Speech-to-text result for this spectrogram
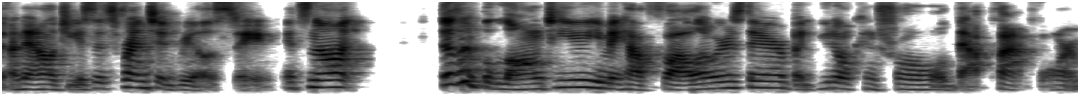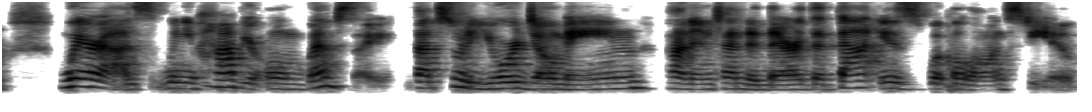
analogy, is it's rented real estate. It's not doesn't belong to you. You may have followers there, but you don't control that platform. Whereas when you have your own website, that's sort of your domain, pun intended there, that that is what belongs to you.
